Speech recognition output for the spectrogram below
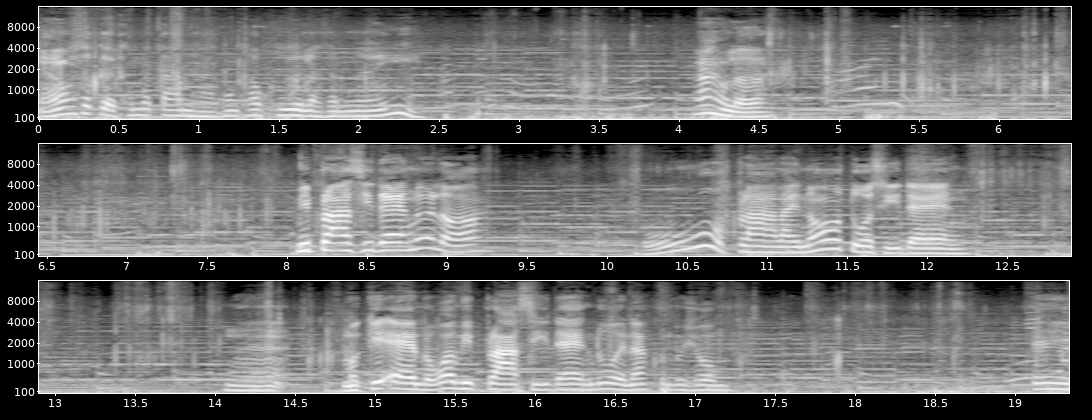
เอ้าถ้าเกิดเขามาตามหาของเขาคืนล่ะทำไง อ้าวเหรอ มีปลาสีแดงด้วยเหรอ โอ้ปลาอะไรเนาะตัวสีแดงนะเมื่อกี้แอนบอกว่ามีปลาสีแดงด้วยนะคุณผู้ชม เอ๊ะน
